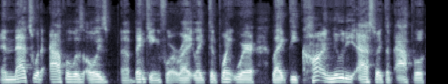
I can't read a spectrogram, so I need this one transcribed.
and that's what Apple was always uh, banking for, right? Like to the point where like the continuity aspect of Apple,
